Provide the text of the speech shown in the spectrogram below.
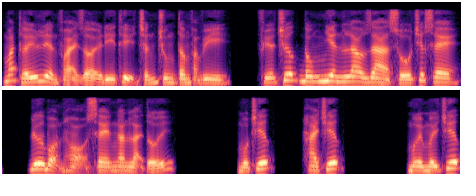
mắt thấy liền phải rời đi thị trấn trung tâm phạm vi, phía trước bỗng nhiên lao ra số chiếc xe, đưa bọn họ xe ngăn lại tới. Một chiếc, hai chiếc, mười mấy chiếc,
